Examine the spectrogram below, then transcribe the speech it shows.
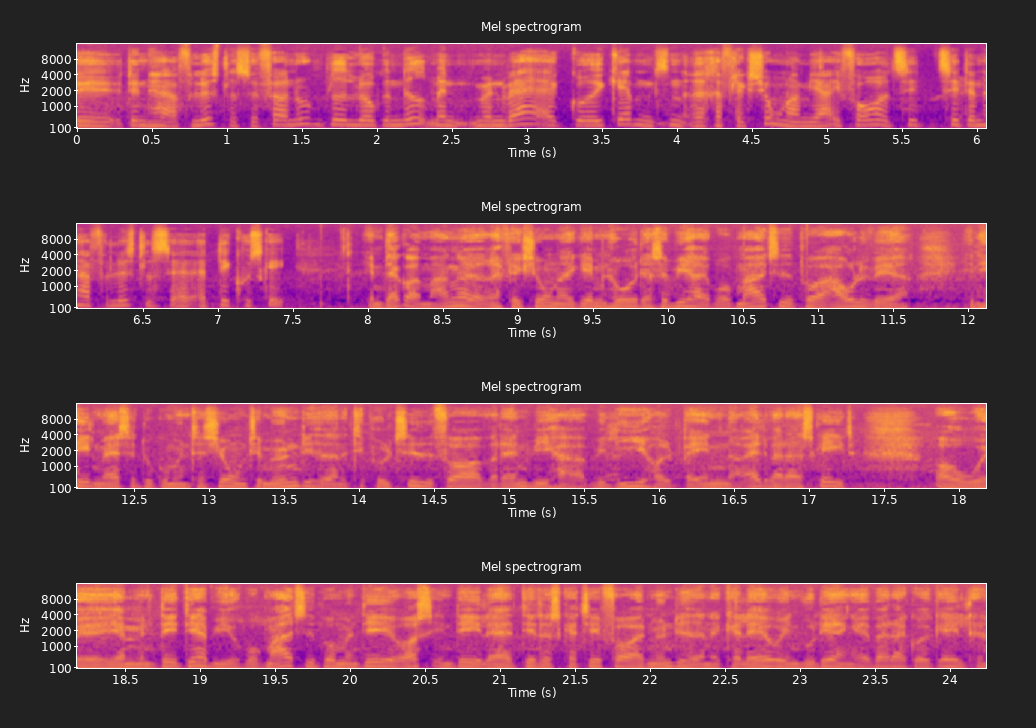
øh, den her forlystelse før. Nu er den blevet lukket ned, men, men hvad er gået igennem sådan refleksioner om jer i forhold til, til den her forlystelse, at det kunne ske? Jamen, der går mange refleksioner igennem hovedet. Altså, vi har jo brugt meget tid på at aflevere en hel masse dokumentation til myndighederne, til politiet for, hvordan vi har vedligeholdt banen og alt, hvad der er sket. Og øh, jamen, det, det har vi jo brugt meget tid på, men det er jo også en del af det, der skal til for, at myndighederne kan lave en vurdering af, hvad der er gået galt her.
